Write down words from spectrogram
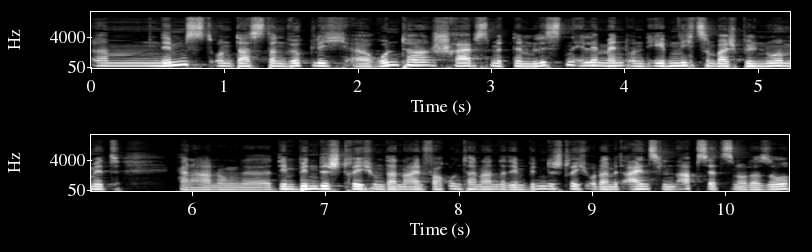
ähm, nimmst und das dann wirklich äh, runterschreibst mit einem Listenelement und eben nicht zum Beispiel nur mit, keine Ahnung, äh, dem Bindestrich und dann einfach untereinander den Bindestrich oder mit einzelnen Absätzen oder so,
